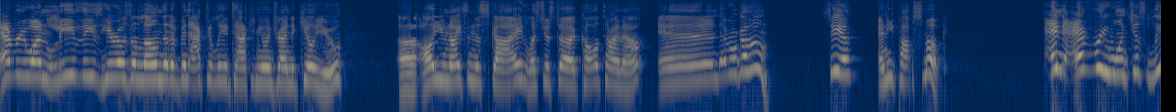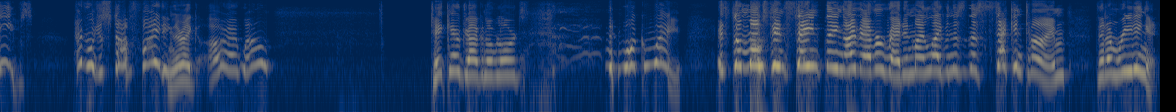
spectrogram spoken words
everyone leave these heroes alone that have been actively attacking you and trying to kill you. Uh, all you knights in the sky, let's just uh, call a timeout and everyone go home. See ya. And he pops smoke. And everyone just leaves. Everyone just stops fighting. They're like, all right, well, take care, Dragon Overlords. they walk away. It's the most insane thing I've ever read in my life. And this is the second time that I'm reading it.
